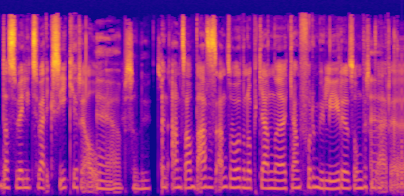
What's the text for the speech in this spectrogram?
dat is wel iets waar ik zeker al ja, ja, absoluut. een aantal basisantwoorden op kan, uh, kan formuleren zonder ja, daar uh,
